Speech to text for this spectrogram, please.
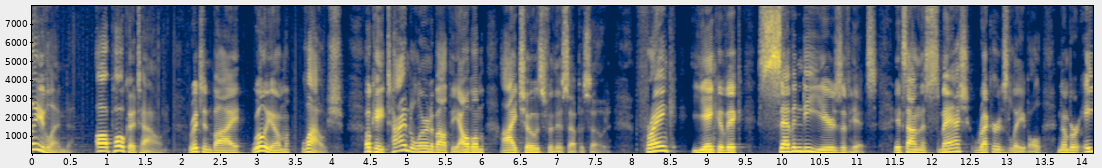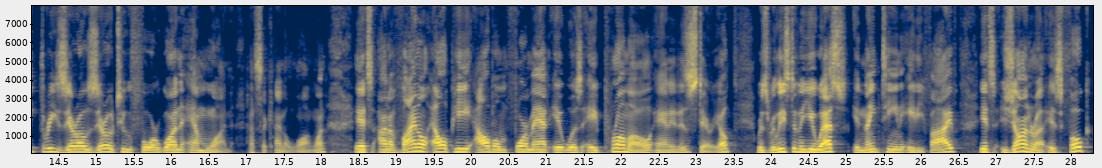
Cleveland, a polka town, written by William Lausche. Okay, time to learn about the album I chose for this episode. Frank Yankovic, 70 Years of Hits. It's on the Smash Records label, number 8300241M1. That's a kind of long one. It's on a vinyl LP album format. It was a promo and it is stereo. It was released in the US in 1985. Its genre is folk,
